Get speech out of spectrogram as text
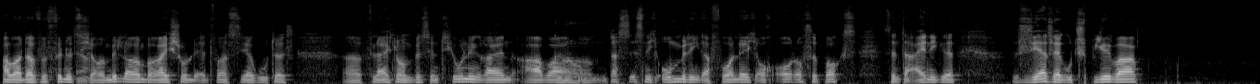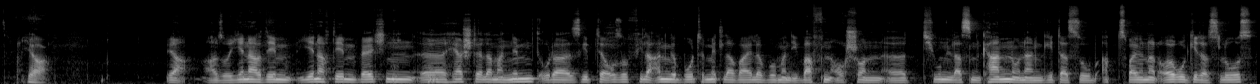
aber dafür findet ja. sich auch im mittleren Bereich schon etwas sehr Gutes. Äh, vielleicht noch ein bisschen Tuning rein, aber genau. ähm, das ist nicht unbedingt erforderlich. Auch out of the box sind da einige sehr, sehr gut spielbar. Ja, ja, also je nachdem, je nachdem welchen äh, Hersteller man nimmt, oder es gibt ja auch so viele Angebote mittlerweile, wo man die Waffen auch schon äh, tunen lassen kann und dann geht das so ab 200 Euro geht das los.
